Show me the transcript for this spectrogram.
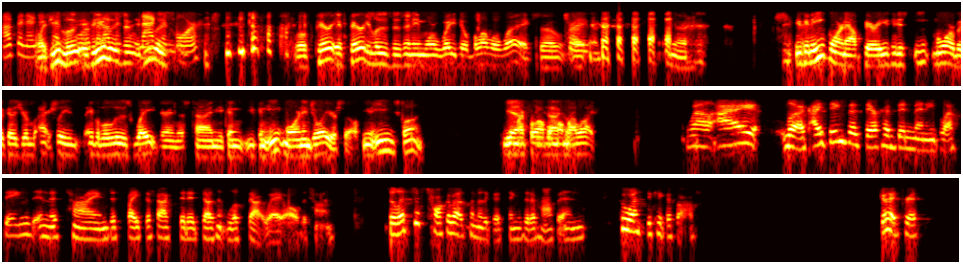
I've been well, if you lose, more, if you lose, if you lose more. well, if Perry if Perry loses any more weight, he'll blow away. So true. Uh, you, know, you can eat more now, Perry. You can just eat more because you're actually able to lose weight during this time. You can you can eat more and enjoy yourself. You know, eating's fun. you Yeah, my problem exactly. all my life. Well, I look, I think that there have been many blessings in this time, despite the fact that it doesn't look that way all the time. So let's just talk about some of the good things that have happened. Who wants to kick us off? Go ahead, Chris.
